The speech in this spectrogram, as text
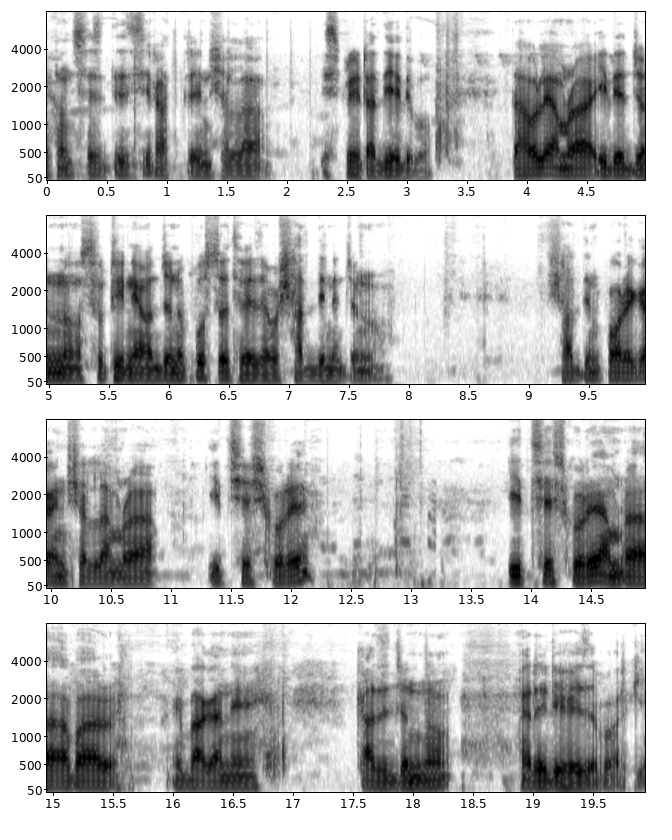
এখন সেচ দিতেছি রাত্রে ইনশাল্লাহ স্প্রেটা দিয়ে দেব। তাহলে আমরা ঈদের জন্য ছুটি নেওয়ার জন্য প্রস্তুত হয়ে যাব সাত দিনের জন্য। সাত দিন পরে গা ইনশাল্লাহ আমরা ঈদ শেষ করে, ঈদ শেষ করে আমরা আবার এই বাগানে কাজের জন্য রেডি হয়ে যাব আর কি।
